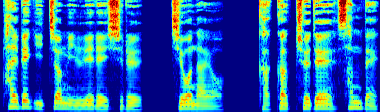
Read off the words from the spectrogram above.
802.11ac를 지원하여 각각 최대 300,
